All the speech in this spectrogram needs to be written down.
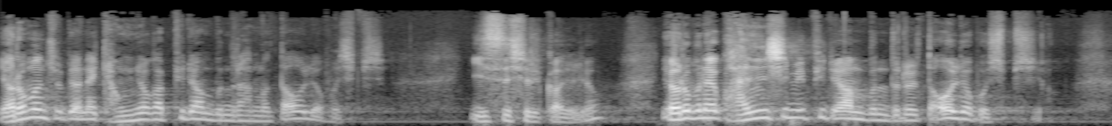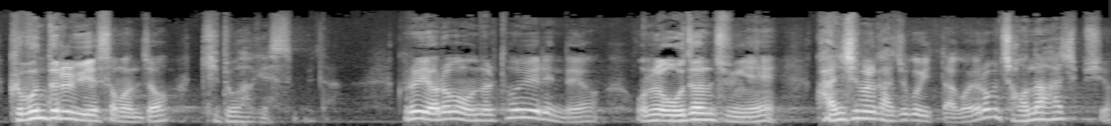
여러분 주변에 격려가 필요한 분들 한번 떠올려 보십시오. 있으실걸요? 여러분의 관심이 필요한 분들을 떠올려 보십시오. 그분들을 위해서 먼저 기도하겠습니다. 그리고 여러분 오늘 토요일인데요. 오늘 오전 중에 관심을 가지고 있다고 여러분 전화하십시오.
